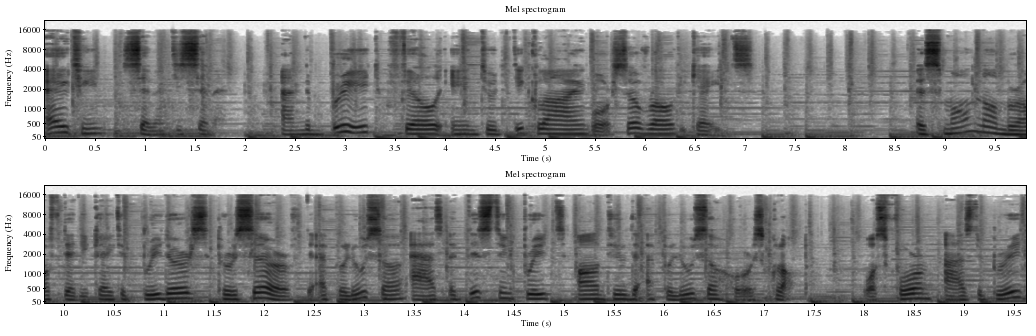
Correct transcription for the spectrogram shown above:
1877, and the breed fell into decline for several decades. A small number of dedicated breeders preserved the Appaloosa as a distinct breed until the Appaloosa Horse Club was formed as the breed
